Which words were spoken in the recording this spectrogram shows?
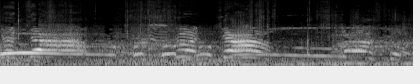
Good job! Good job! Awesome!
